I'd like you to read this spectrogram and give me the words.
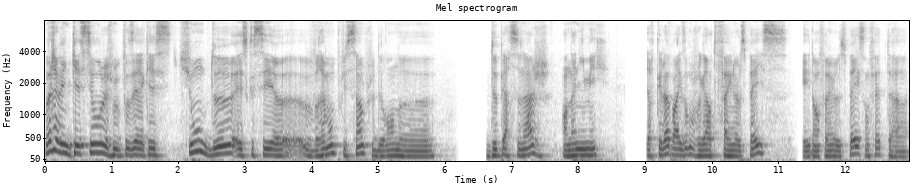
Moi j'avais une question, je me posais la question de est-ce que c'est euh, vraiment plus simple de rendre euh, deux personnages en animé? C'est-à-dire que là par exemple je regarde Final Space et dans Final Space en fait t'as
